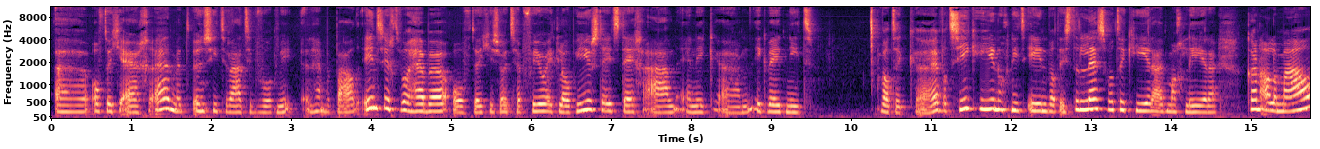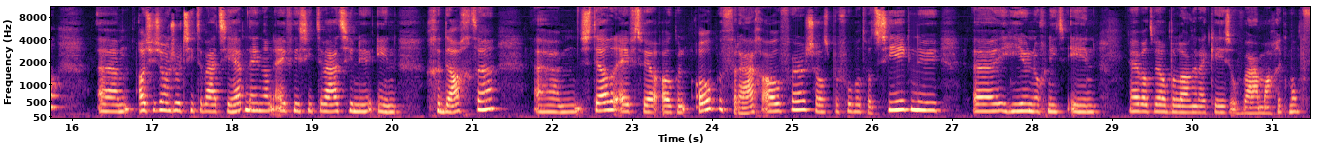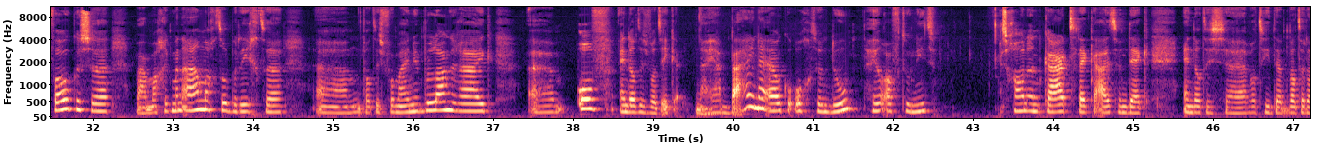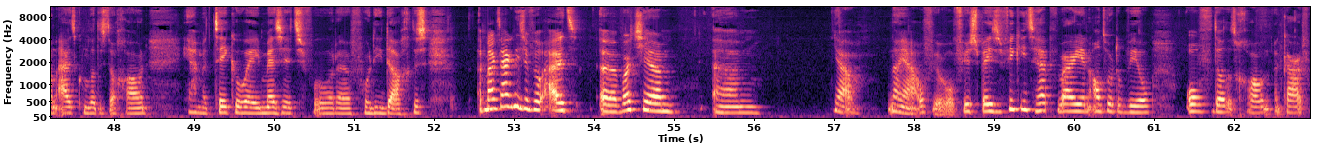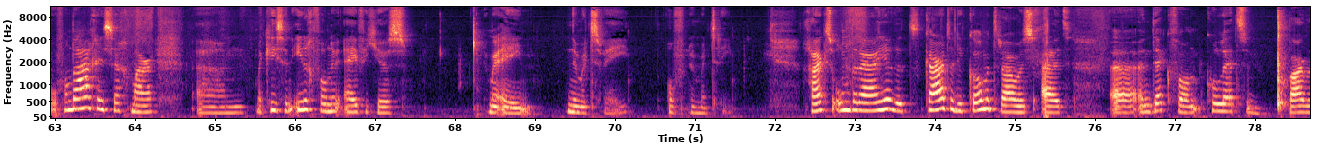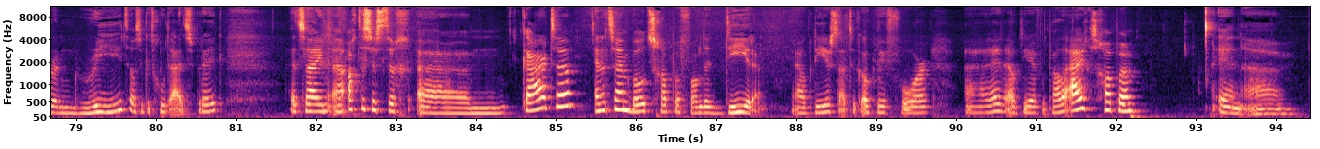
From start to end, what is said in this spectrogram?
Uh, of dat je erg met een situatie bijvoorbeeld een, een bepaald inzicht wil hebben. Of dat je zoiets hebt van, joh, ik loop hier steeds tegenaan en ik, um, ik weet niet wat, ik, uh, wat zie ik hier nog niet in? Wat is de les wat ik hieruit mag leren? Kan allemaal. Um, als je zo'n soort situatie hebt, neem dan even die situatie nu in gedachten. Um, stel er eventueel ook een open vraag over. Zoals bijvoorbeeld, wat zie ik nu uh, hier nog niet in? Wat wel belangrijk is, of waar mag ik me op focussen? Waar mag ik mijn aandacht op richten? Um, wat is voor mij nu belangrijk? Um, of, en dat is wat ik nou ja, bijna elke ochtend doe, heel af en toe niet, is gewoon een kaart trekken uit een deck. En dat is uh, wat, die, wat er dan uitkomt, dat is dan gewoon ja, mijn takeaway message voor, uh, voor die dag. Dus het maakt eigenlijk niet zoveel uit uh, wat je, um, ja, nou ja, of, of je specifiek iets hebt waar je een antwoord op wil. Of dat het gewoon een kaart voor vandaag is, zeg maar. Maar kies in ieder geval nu eventjes nummer 1, nummer 2 of nummer 3. Ga ik ze omdraaien. De kaarten die komen trouwens uit uh, een deck van Colette Byron Reed, als ik het goed uitspreek. Het zijn uh, 68 um, kaarten en het zijn boodschappen van de dieren. Elk dier staat natuurlijk ook weer voor. Uh, elk dier heeft bepaalde eigenschappen. En uh,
